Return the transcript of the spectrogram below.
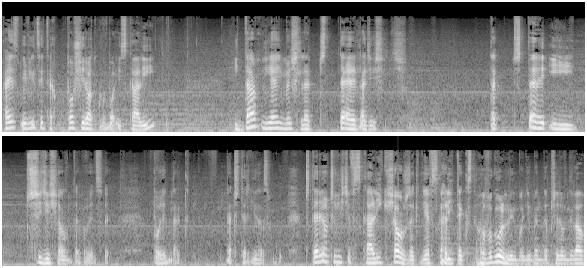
Ta jest mniej więcej tak po środku w mojej skali. I dam jej myślę 4 na 10. Tak 4 i 30 powiedzmy. Bo jednak na 4 nie zasługuje. 4 oczywiście w skali książek, nie w skali tekstów ogólnych, bo nie będę przyrównywał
